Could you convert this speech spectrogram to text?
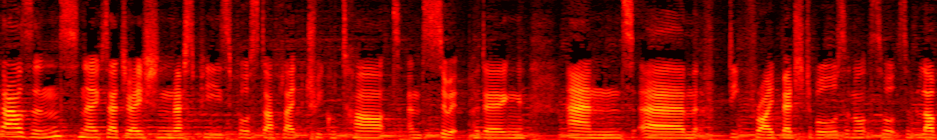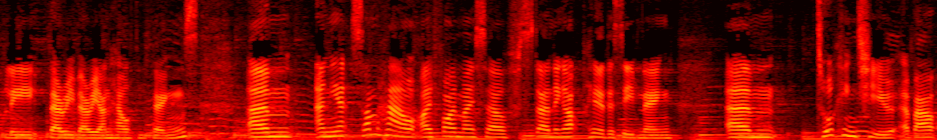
thousands, no exaggeration, recipes for stuff like treacle tart and suet pudding and um, deep fried vegetables and all sorts of lovely, very, very unhealthy things. Um, and yet somehow I find myself standing up here this evening um, talking to you about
